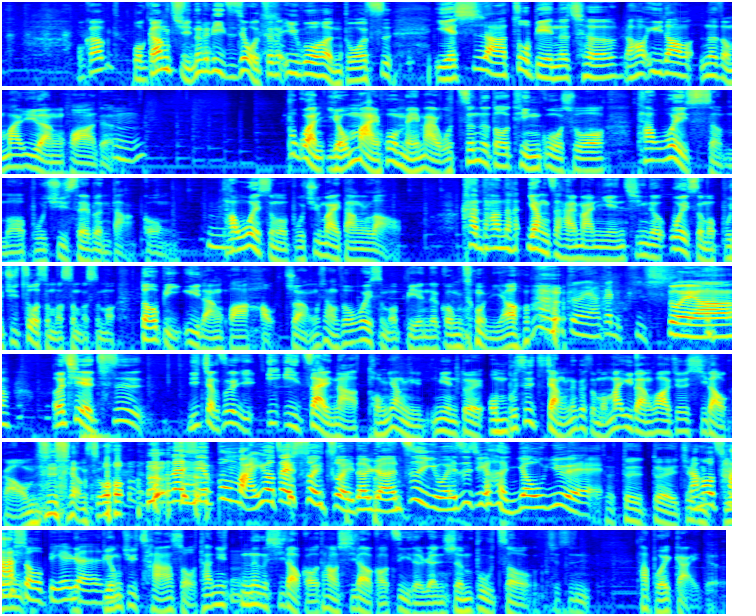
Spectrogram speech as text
我刚我刚举那个例子，就我真的遇过很多次，也是啊，坐别人的车，然后遇到那种卖玉兰花的，嗯，不管有买或没买，我真的都听过说。他为什么不去 Seven 打工？他为什么不去麦当劳？看他那样子还蛮年轻的，为什么不去做什么什么什么都比玉兰花好赚？我想说，为什么别人的工作你要？对呀、啊，跟你屁事。对啊，而且是。你讲这个意义在哪？同样，你面对我们不是讲那个什么卖玉兰花就是洗老高，我们是想说 那些不买又在碎嘴的人，自以为自己很优越。对 对对，然后插手别人，不用去插手他。你那个洗老高，他有洗老高自己的人生步骤，就是他不会改的。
